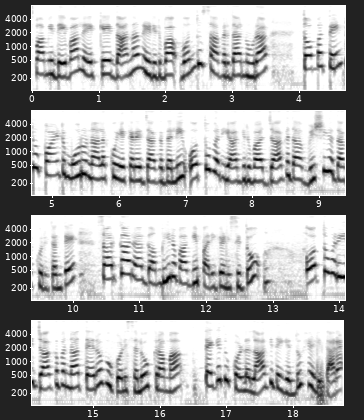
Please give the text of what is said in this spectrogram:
ಸ್ವಾಮಿ ದೇವಾಲಯಕ್ಕೆ ದಾನ ನೀಡಿರುವ ಒಂದು ಸಾವಿರದ ನೂರ ತೊಂಬತ್ತೆಂಟು ಪಾಯಿಂಟ್ ಮೂರು ನಾಲ್ಕು ಎಕರೆ ಜಾಗದಲ್ಲಿ ಒತ್ತುವರಿಯಾಗಿರುವ ಜಾಗದ ವಿಷಯದ ಕುರಿತಂತೆ ಸರ್ಕಾರ ಗಂಭೀರವಾಗಿ ಪರಿಗಣಿಸಿದ್ದು, ಒತ್ತುವರಿ ಜಾಗವನ್ನು ತೆರವುಗೊಳಿಸಲು ಕ್ರಮ ತೆಗೆದುಕೊಳ್ಳಲಾಗಿದೆ ಎಂದು ಹೇಳಿದ್ದಾರೆ.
